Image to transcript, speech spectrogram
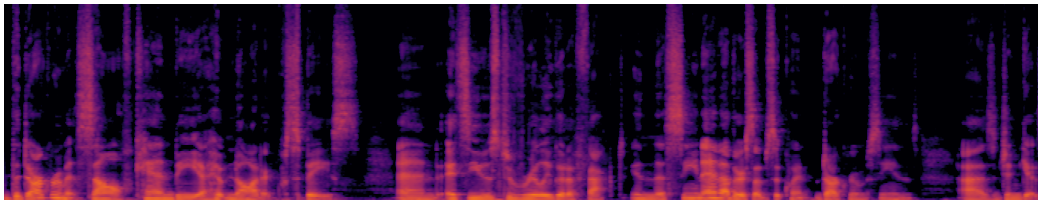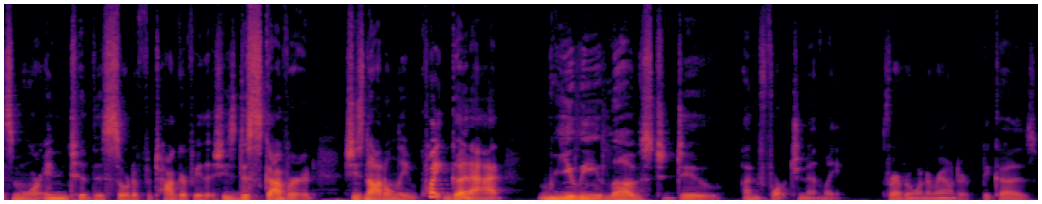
the dark room itself can be a hypnotic space and it's used to really good effect in this scene and other subsequent darkroom scenes as Jen gets more into this sort of photography that she's discovered she's not only quite good at, really loves to do, unfortunately, for everyone around her, because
